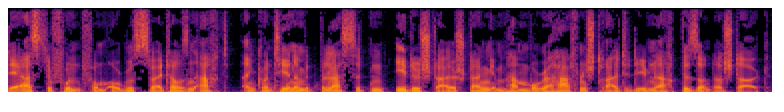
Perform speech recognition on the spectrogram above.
Der erste Fund vom August 2008, ein Container mit belasteten Edelstahlstangen im Hamburger Hafen, strahlte demnach besonders stark.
